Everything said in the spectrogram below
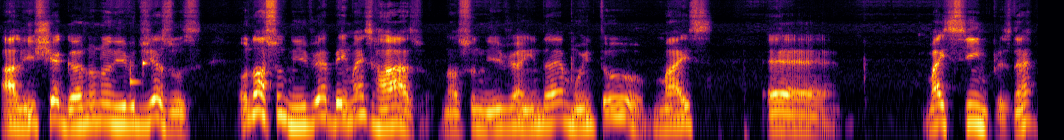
ali chegando no nível de Jesus. O nosso nível é bem mais raso, nosso nível ainda é muito mais, é, mais simples, né?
